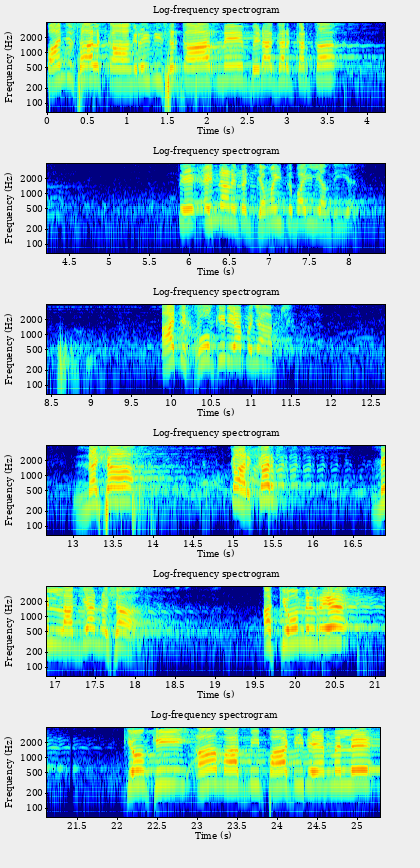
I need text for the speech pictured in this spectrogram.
5 ਸਾਲ ਕਾਂਗਰਸ ਦੀ ਸਰਕਾਰ ਨੇ ਬੇੜਾ ਗਰ ਕਰਤਾ ਤੇ ਇਹਨਾਂ ਨੇ ਤਾਂ ਜਮਾਂ ਹੀ ਤਬਾਹੀ ਲਿਆਂਦੀ ਹੈ। ਅੱਜ ਹੋ ਕੀ ਰਿਹਾ ਪੰਜਾਬ 'ਚ? ਨਸ਼ਾ ਘਰ ਘਰ ਮਿਲ ਲੱਗ ਗਿਆ ਨਸ਼ਾ। ਆ ਕਿਉਂ ਮਿਲ ਰਿਹਾ? ਕਿਉਂਕਿ ਆਮ ਆਦਮੀ ਪਾਰਟੀ ਦੇ ਐਮਐਲਏ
